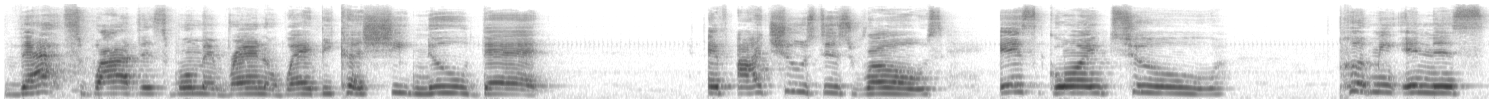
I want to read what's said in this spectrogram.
that's why this woman ran away because she knew that if I choose this rose, it's going to put me in this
